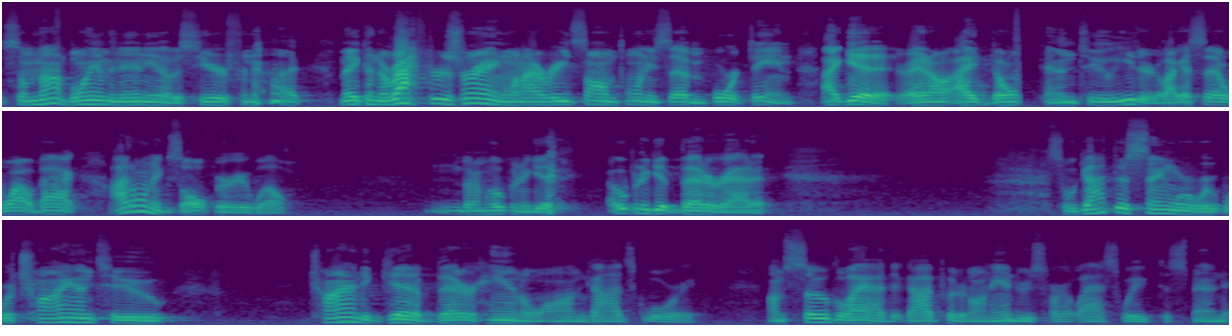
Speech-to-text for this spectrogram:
So I'm not blaming any of us here for not making the rafters ring when I read Psalm 27 14. I get it, right? I don't tend to either. Like I said a while back, I don't exalt very well, but I'm hoping to get, hoping to get better at it. So we got this thing where we're, we're trying to trying to get a better handle on God's glory. I'm so glad that God put it on Andrew's heart last week to spend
